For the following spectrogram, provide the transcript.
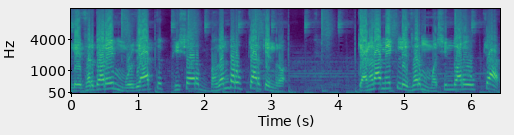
लेझरद्वारे मूळव्याध फिशर भगंदर उपचार केंद्र. कॅनडा मेक लेझर मशीनद्वारे उपचार.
